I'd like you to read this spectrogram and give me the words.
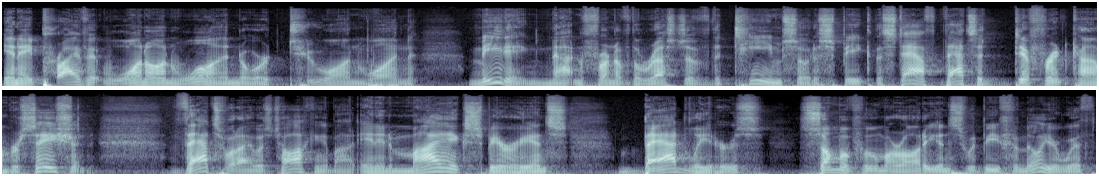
in a private one-on-one or two-on-one meeting, not in front of the rest of the team, so to speak, the staff, that's a different conversation. That's what I was talking about. And in my experience, bad leaders, some of whom our audience would be familiar with,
